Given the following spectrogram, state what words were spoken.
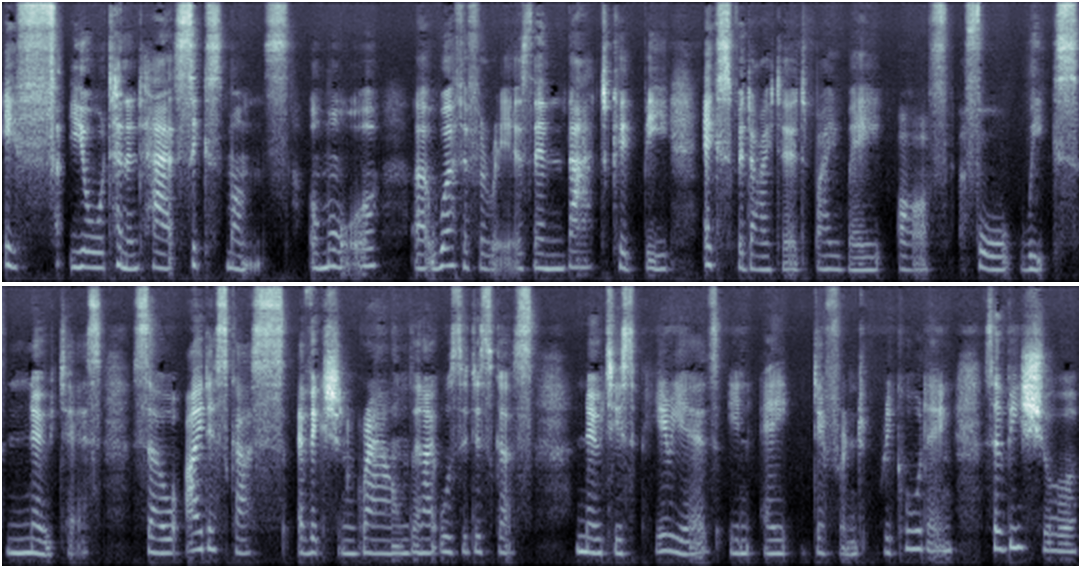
if your tenant has six months or more uh, worth of arrears, then that could be expedited by way of four weeks' notice. So I discuss eviction grounds and I also discuss notice periods in a different recording. So be sure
